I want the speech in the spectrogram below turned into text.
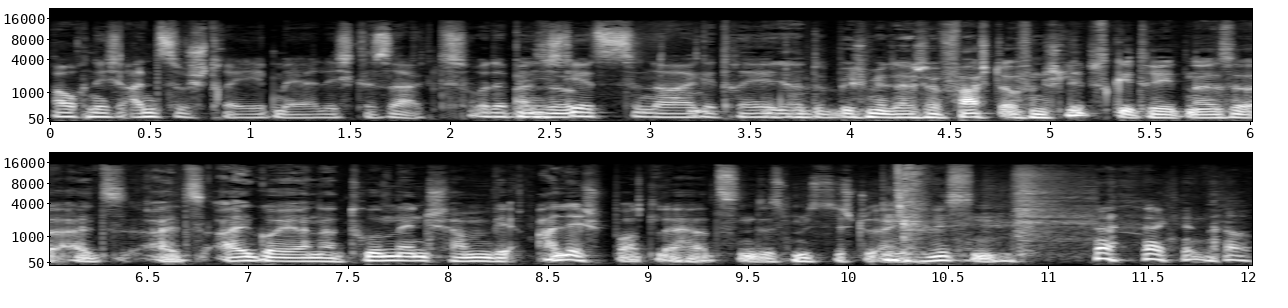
auch nicht anzustreben, ehrlich gesagt. Oder bin also, ich dir jetzt zu nahe getreten? Ja, du bist mir da schon fast auf den Schlips getreten. Also als, als Allgäuer Naturmensch haben wir alle Sportlerherzen, das müsstest du eigentlich wissen. genau.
